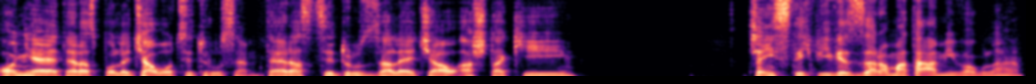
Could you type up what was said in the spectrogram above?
O nie, teraz poleciało cytrusem. Teraz cytrus zaleciał, aż taki... Część z tych piw jest z aromatami w ogóle.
